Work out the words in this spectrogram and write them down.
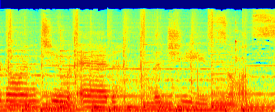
We're going to add the cheese sauce.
